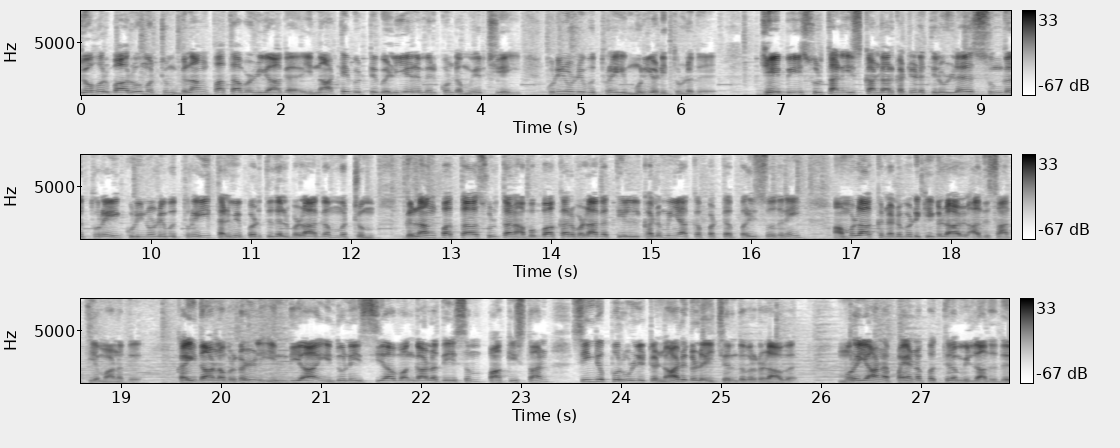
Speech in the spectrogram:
ஜோஹர் பாரு மற்றும் கிலாங் பாத்தா வழியாக இந்நாட்டை விட்டு வெளியேற மேற்கொண்ட முயற்சியை குடிநுழைவுத்துறை முறியடித்துள்ளது. ஜேபி சுல்தான் இஸ்காண்டார் கட்டிடத்தில் உள்ள சுங்கத்துறை குடிநுழைவுத்துறை தனிமைப்படுத்துதல் வளாகம் மற்றும் கிலாங் பாத்தா சுல்தான் அபுபாக்கர் வளாகத்தில் கடுமையாக்கப்பட்ட பரிசோதனை அமலாக்க நடவடிக்கைகளால் அது சாத்தியமானது. கைதானவர்கள் இந்தியா இந்தோனேசியா வங்காளதேசம் பாகிஸ்தான் சிங்கப்பூர் உள்ளிட்ட நாடுகளைச் சேர்ந்தவர்கள் ஆவர் முறையான பத்திரம் இல்லாதது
